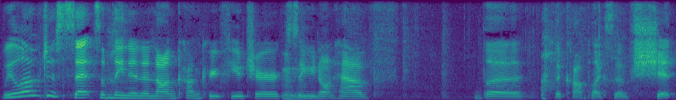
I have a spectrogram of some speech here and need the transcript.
We love to set something in a non-concrete future so Mm-hmm. you don't have the the complex of shit.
